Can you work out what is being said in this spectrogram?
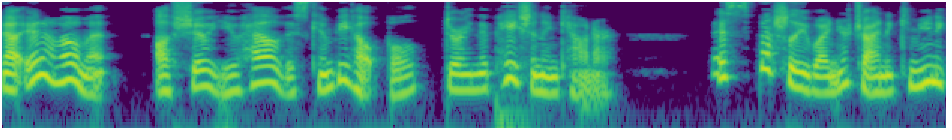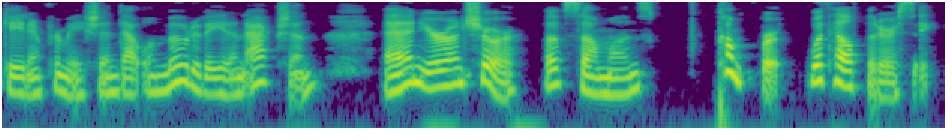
Now, in a moment, I'll show you how this can be helpful during the patient encounter, especially when you're trying to communicate information that will motivate an action and you're unsure of someone's comfort with health literacy.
